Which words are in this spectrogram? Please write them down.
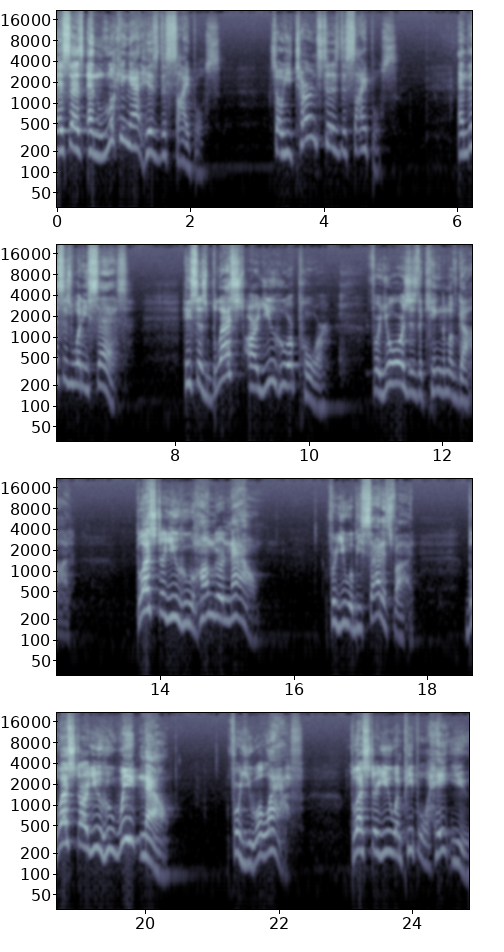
It says, and looking at his disciples. So he turns to his disciples, and this is what he says. He says, Blessed are you who are poor, for yours is the kingdom of God. Blessed are you who hunger now, for you will be satisfied. Blessed are you who weep now, for you will laugh. Blessed are you when people hate you,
